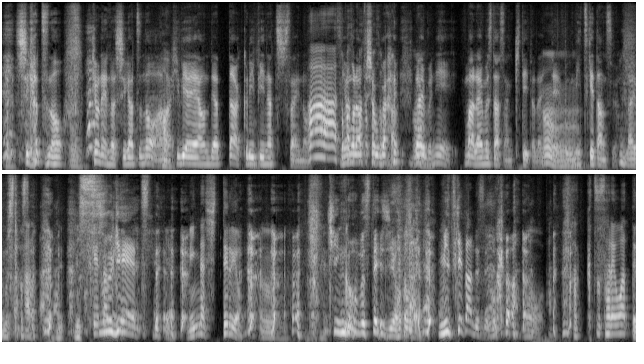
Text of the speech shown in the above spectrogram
4月の、去年の4月の、あの、はい日比谷野音でやったクリーピーナッツ主催の、日本語ラップ紹介ライブに、まあ、ライムスターさん来ていただいて、僕見つけたんですよ、ライムスターさん。見つけた。すげえっつって、みんな知ってるよ。キングオブステージを見つけたんですよ、僕は。うん。もう、発掘され終わって。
